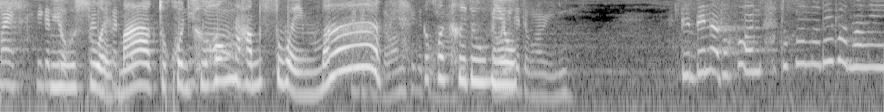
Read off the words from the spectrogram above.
ไม่นี่กระวิจวกสวยมากทุกคนคือห้องน้ำสวยมาก ทุกคนเคยดูวิวกระจกเราอยู่นี่ตื่นเต้นอะทุกคนทุกคนเราได้บัตรมาแล้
